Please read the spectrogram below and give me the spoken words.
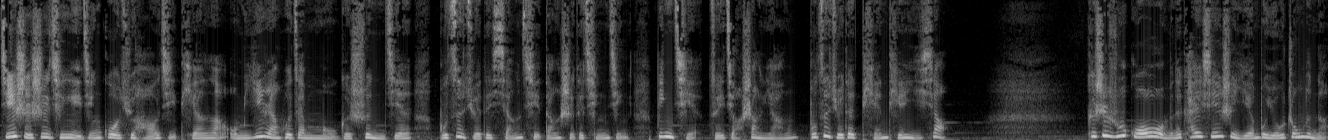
即使事情已经过去好几天了，我们依然会在某个瞬间不自觉地想起当时的情景，并且嘴角上扬，不自觉地甜甜一笑。可是，如果我们的开心是言不由衷的呢？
